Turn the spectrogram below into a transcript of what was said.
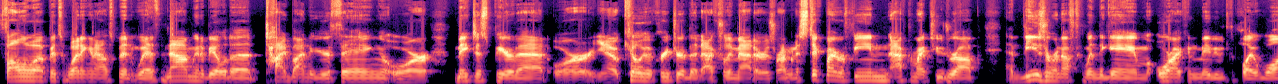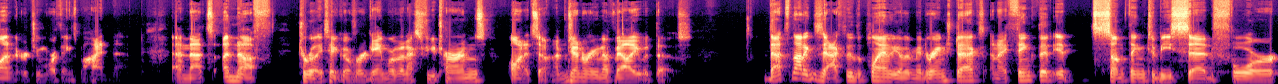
follow up its wedding announcement with now I'm going to be able to tidebinder your thing or make disappear that or you know kill a creature that actually matters or I'm going to stick my Raffine after my two drop and these are enough to win the game or I can maybe play one or two more things behind that and that's enough to really take over a game over the next few turns on its own. I'm generating enough value with those. That's not exactly the plan of the other mid-range decks and I think that it's something to be said for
